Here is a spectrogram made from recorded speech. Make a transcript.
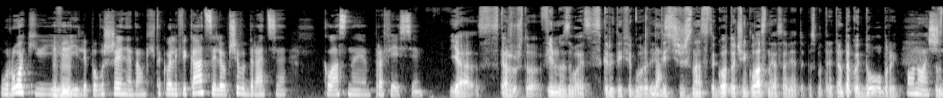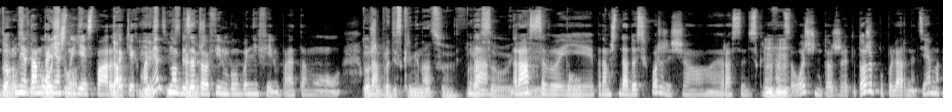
уроки угу. или повышение там каких-то квалификаций, или вообще выбирать э, классные профессии. Я скажу, что фильм называется «Скрытые фигуры», 2016 да. год, очень классный, я советую посмотреть. Он такой добрый, Он очень добрый. Нет, там, конечно, классный. есть пару да, таких моментов, но без конечно. этого фильм был бы не фильм, поэтому... Тоже да. про дискриминацию да, расовую. расовую, и, пол. и потому что, да, до сих пор же еще расовая дискриминация угу. очень тоже, это тоже популярная тема,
